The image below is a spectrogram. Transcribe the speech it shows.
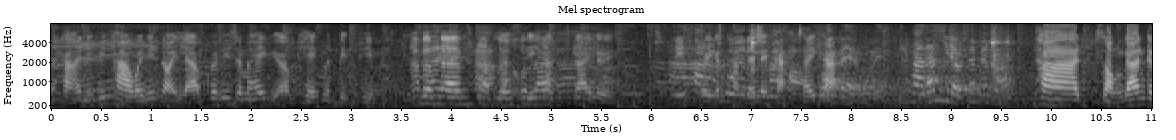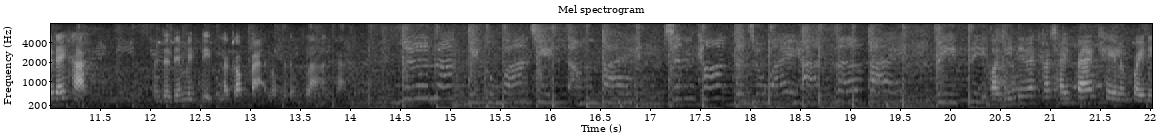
นะคะ อันนี้พี่ทาไว้นิดหน่อยแล้ว เพื่อที่จะไม่ให้เอิ่มเค้กมันติดพิมพ์อะแบบแบมจัดเลยคนแรกได้เลยนี่ค่ะช่วยกันช่วยทำเลได้ยเลยใช่ไหมค่ะคะใช่ค่ะแปะไว้ทาด้านเดียวใช่ไหมคะทาสองด้านก็ได้ค่ะ มันจะได้ไม่ติดแล้วก็แปะลงไปตรงกลางค่ะ ตอนนี้เนี่ยนะคะใช้แป้งเทลงไปใน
